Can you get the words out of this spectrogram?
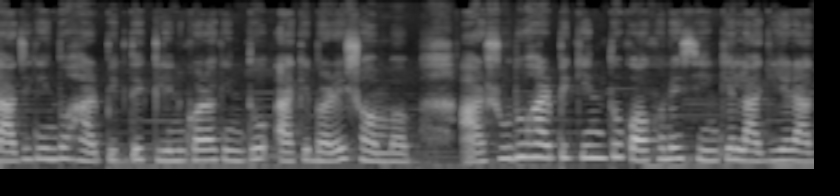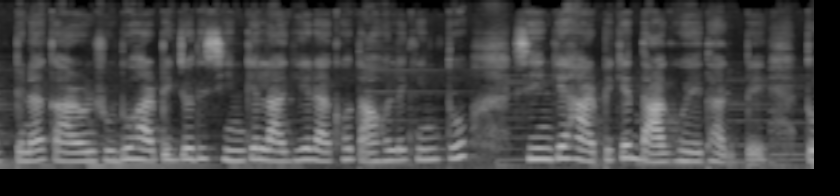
কাজই কিন্তু হারপিক দিয়ে ক্লিন করা কিন্তু একেবারে সম্ভব। আর শুধু হারপিক কিন্তু কখনোই সিঙ্কে লাগিয়ে রাখবে না। কারণ শুধু হারপিক যদি সিঙ্কে লাগিয়ে রাখো, তাহলে কিন্তু সিঙ্কে হারপিকের দাগ হয়ে থাকবে। তো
